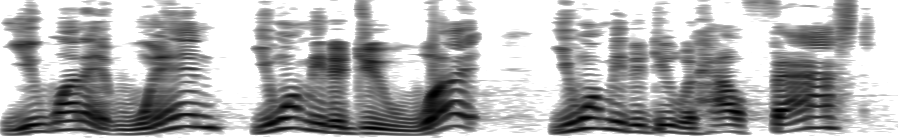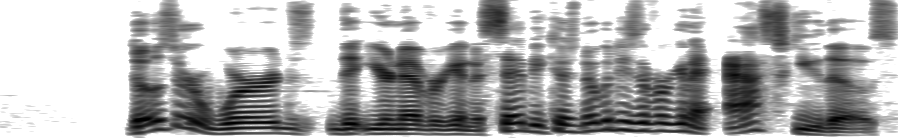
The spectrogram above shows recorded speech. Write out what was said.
You want it when? You want me to do what? You want me to do it how fast? Those are words that you're never going to say because nobody's ever going to ask you those.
